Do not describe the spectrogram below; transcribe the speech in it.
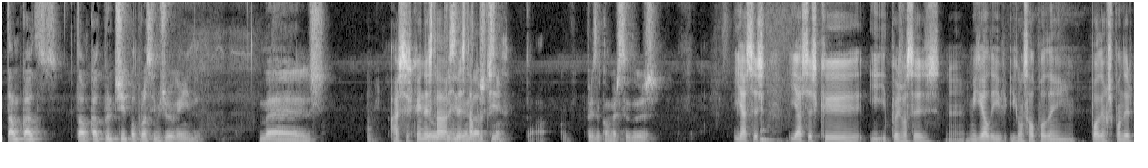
está um bocado está um bocado protegido para o próximo jogo ainda. Mas achas que ainda está, ainda está protegido? Então, depois da conversa de hoje. E achas, e achas que e, e depois vocês eh, Miguel e, e Gonçalo podem, podem responder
